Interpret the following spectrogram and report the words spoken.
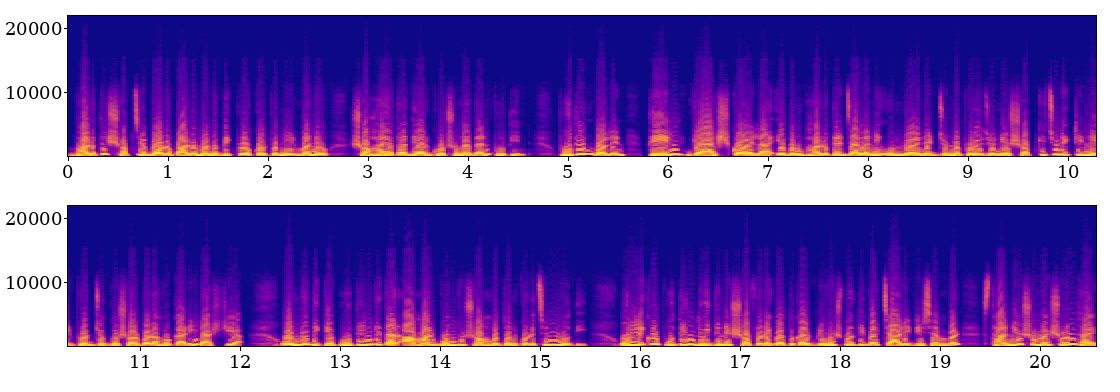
ভারতের সবচেয়ে বড় পারমাণবিক প্রকল্প নির্মাণেও সহায়তা দেওয়ার ঘোষণা দেন পুতিন। পুতিন বলেন, তেল, গ্যাস, কয়লা এবং ভারতের জ্বালানি উন্নয়নের জন্য প্রয়োজনীয় সবকিছুর একটি নির্ভরযোগ্য সরবরাহকারী রাশিয়া। অন্যদিকে পুতিনকে তার আমার বন্ধু সম্বোধন করেছেন মোদি। উল্লেখ্য, পুতিন দুই দিনের সফরে গতকাল বৃহস্পতিবার চারই ডিসেম্বর স্থানীয় সময় সন্ধ্যায়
